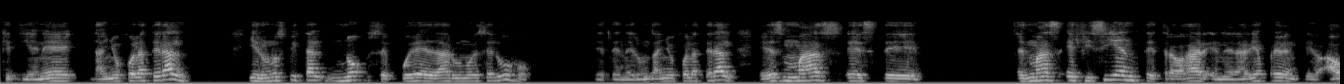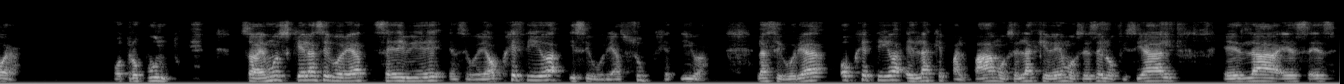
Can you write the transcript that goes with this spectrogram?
que tiene daño colateral, y en un hospital no se puede dar uno ese lujo de tener un daño colateral. Es más, este, es más eficiente trabajar en el área preventiva. Ahora, otro punto. Sabemos que la seguridad se divide en seguridad objetiva y seguridad subjetiva. La seguridad objetiva es la que palpamos, es la que vemos, es el oficial, es, la, es, es,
